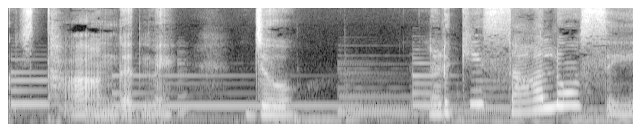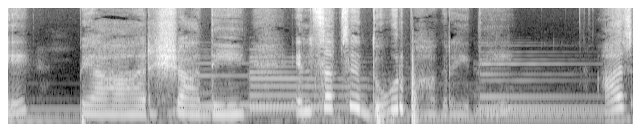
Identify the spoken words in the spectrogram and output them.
कुछ था अंगद में जो लड़की सालों से प्यार, शादी, इन सबसे दूर भाग रही थी। आज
